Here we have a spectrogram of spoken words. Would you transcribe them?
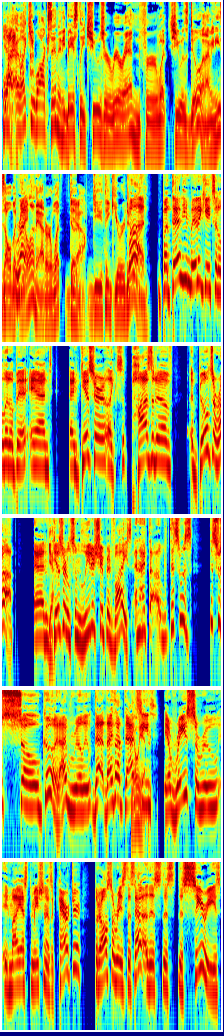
Yeah, I, like he walks in and he basically chews her rear end for what she was doing. I mean, he's all but Right. yelling at her. What do, Yeah. do you think you were doing? but but then he mitigates it a little bit and and gives her like s- positive uh, builds her up and Yeah. gives her some leadership advice and i thought this was this was so good i really that i thought that Oh, scene yes. it raised saru in my estimation as a character but it also raised this out this this this series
